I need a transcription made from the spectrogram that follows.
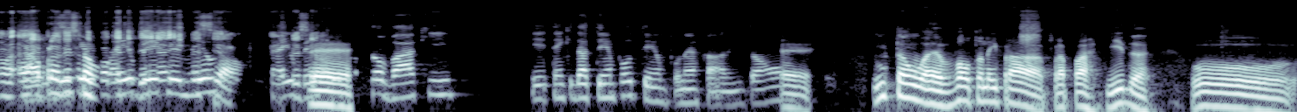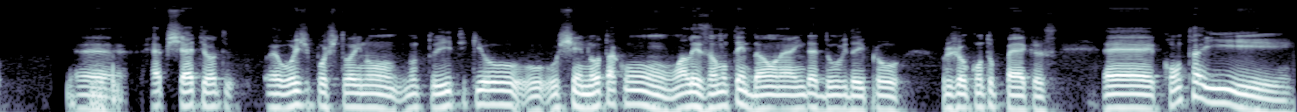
Aí a presença no pocket dele é especial. Especial. Baker É. vai provar que, que tem que dar tempo ao tempo, né, cara? Então, Então, é, voltando aí para a partida, o é, Rapchat hoje, é, hoje postou aí no, no tweet que o, o, o Xenô tá com uma lesão no tendão, né? Ainda é dúvida aí pro, pro jogo contra o Packers. É, conta aí,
